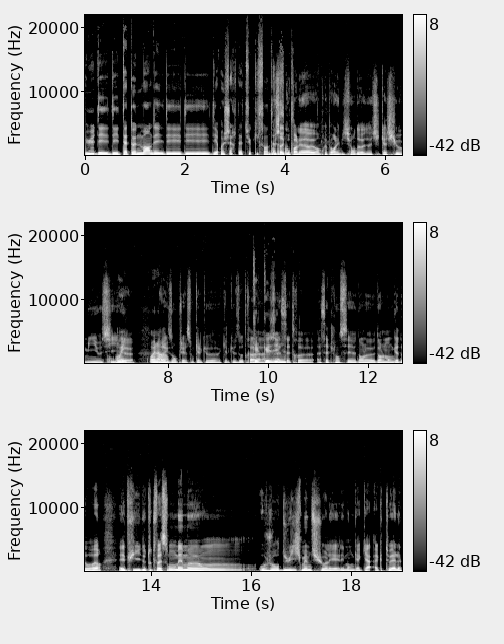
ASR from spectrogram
eu des, des tâtonnements, des, des, des, recherches là-dessus qui sont Oui, c'est intéressantes. vrai qu'on parlait en préparant l'émission de, de Chika Shiomi aussi, Oui, voilà. par exemple, et elles sont quelques, quelques autres à, s'être euh, à s'être lancées dans le, dans le manga d'horreur. Et puis, de toute façon, même euh, on- aujourd'hui, même sur les, les mangakas actuels,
